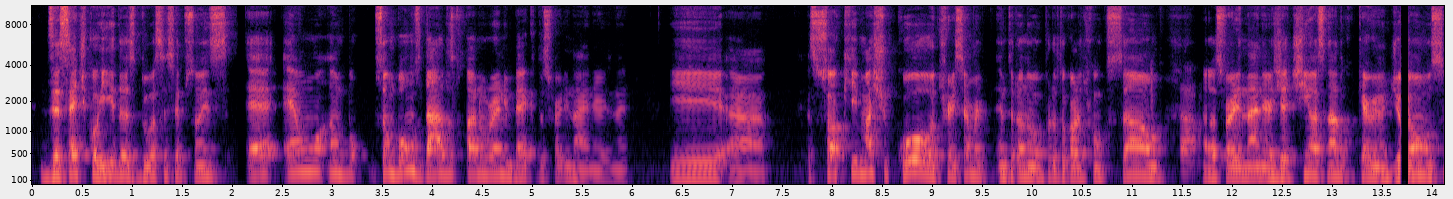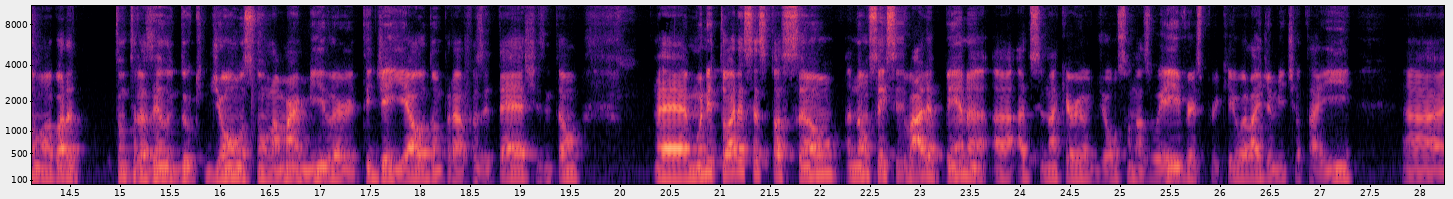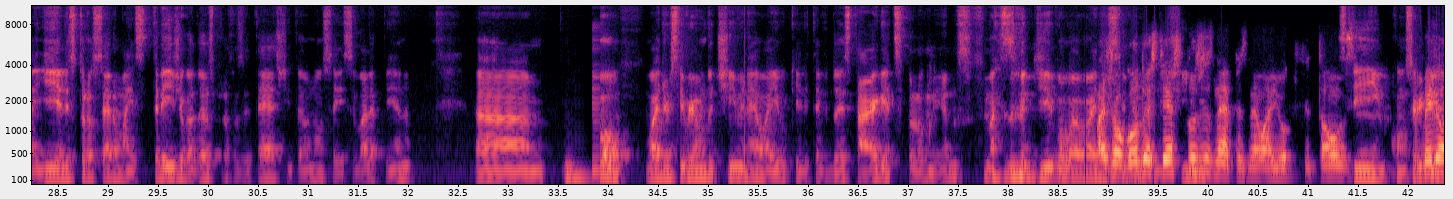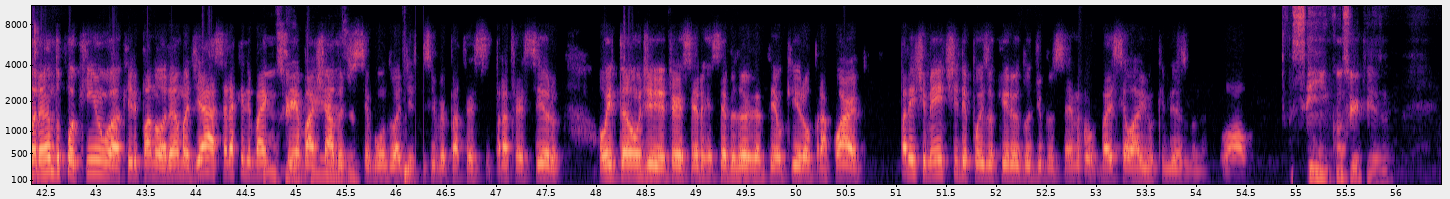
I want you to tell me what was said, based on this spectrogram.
17 corridas, duas recepções, é, é um, um, são bons dados para um running back dos 49ers, né? E uh, só que machucou, o Trey Summer entrou no protocolo de concussão, ah. os 49ers já tinham assinado com o Kerryon Johnson, agora estão trazendo Duke Johnson, Lamar Miller, TJ Yeldon para fazer testes, então é, monitore essa situação, não sei se vale a pena uh, adicionar Kerryon Johnson nas waivers, porque o Elijah Mitchell está aí, uh, e eles trouxeram mais três jogadores para fazer teste, então não sei se vale a pena. Uh, bom, o wide receiver é um do time, né? O Ayuk ele teve dois targets, pelo menos, mas o Divo é o wide Mas jogou dois terços dos snaps, né? O Ayuk. Então, Sim, com certeza. melhorando um pouquinho aquele panorama de ah, será que ele vai com ser certeza. baixado de segundo wide receiver para terceiro? Ou então de terceiro recebedor já tem o Kiro para quarto? Aparentemente, depois do Kiro do Divo Samuel vai ser o Ayuk mesmo, né? O alvo. Sim, com certeza.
